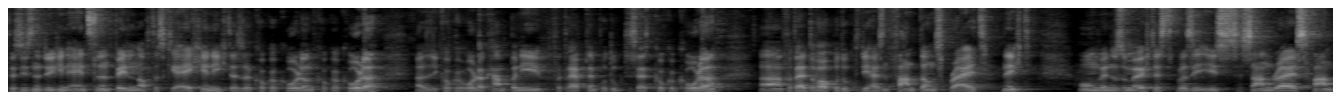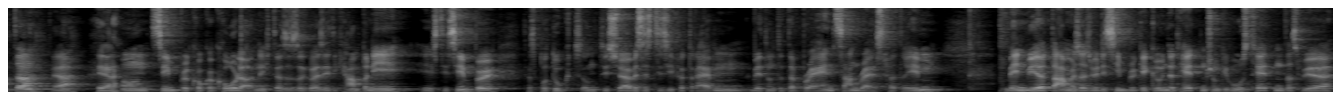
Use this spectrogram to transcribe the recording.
Das ist natürlich in einzelnen Fällen auch das Gleiche, nicht? Also Coca-Cola und Coca-Cola. Also die Coca-Cola Company vertreibt ein Produkt, das heißt Coca-Cola, äh, vertreibt aber auch Produkte, die heißen Fanta und Sprite, nicht? Und wenn du so möchtest, quasi ist Sunrise Fanta ja, ja. und Simple Coca-Cola. Nicht? Also so quasi die Company ist die Simple, das Produkt und die Services, die sie vertreiben, wird unter der Brand Sunrise vertrieben. Wenn wir damals, als wir die Simple gegründet hätten, schon gewusst hätten, dass wir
